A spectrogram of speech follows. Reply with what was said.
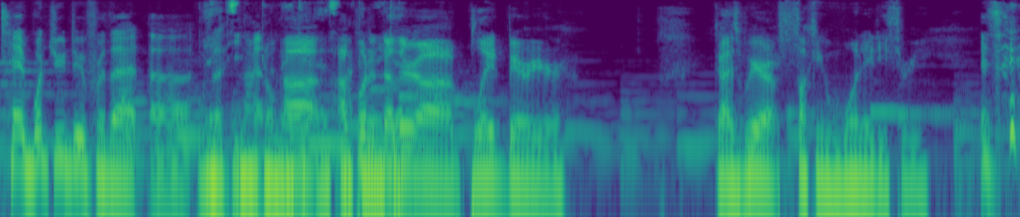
Ted, what'd you do for that? Uh, was that It's heat not metal? gonna make Uh, it. I not put gonna make another uh, blade barrier. Guys, we are at fucking 183. Is, it,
